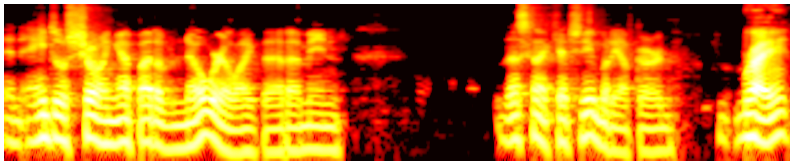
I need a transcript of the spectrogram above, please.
an angel showing up out of nowhere like that. I mean, that's to catch anybody off guard. Right.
